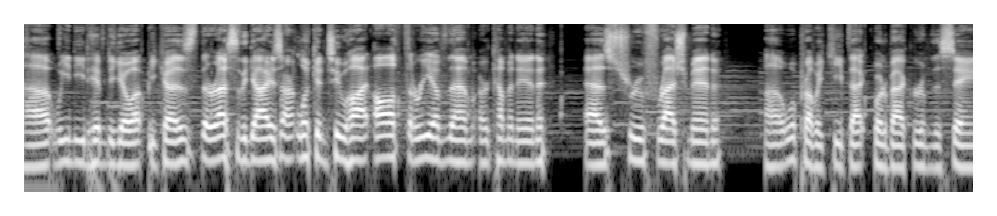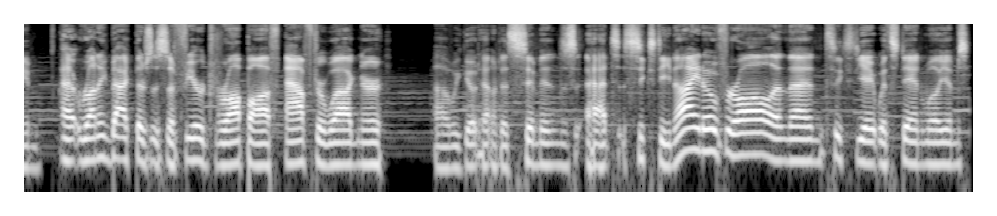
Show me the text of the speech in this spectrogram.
Uh, we need him to go up because the rest of the guys aren't looking too hot. All three of them are coming in as true freshmen. Uh, we'll probably keep that quarterback room the same. At running back, there's a severe drop off after Wagner. Uh, we go down to Simmons at 69 overall and then 68 with Stan Williams.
